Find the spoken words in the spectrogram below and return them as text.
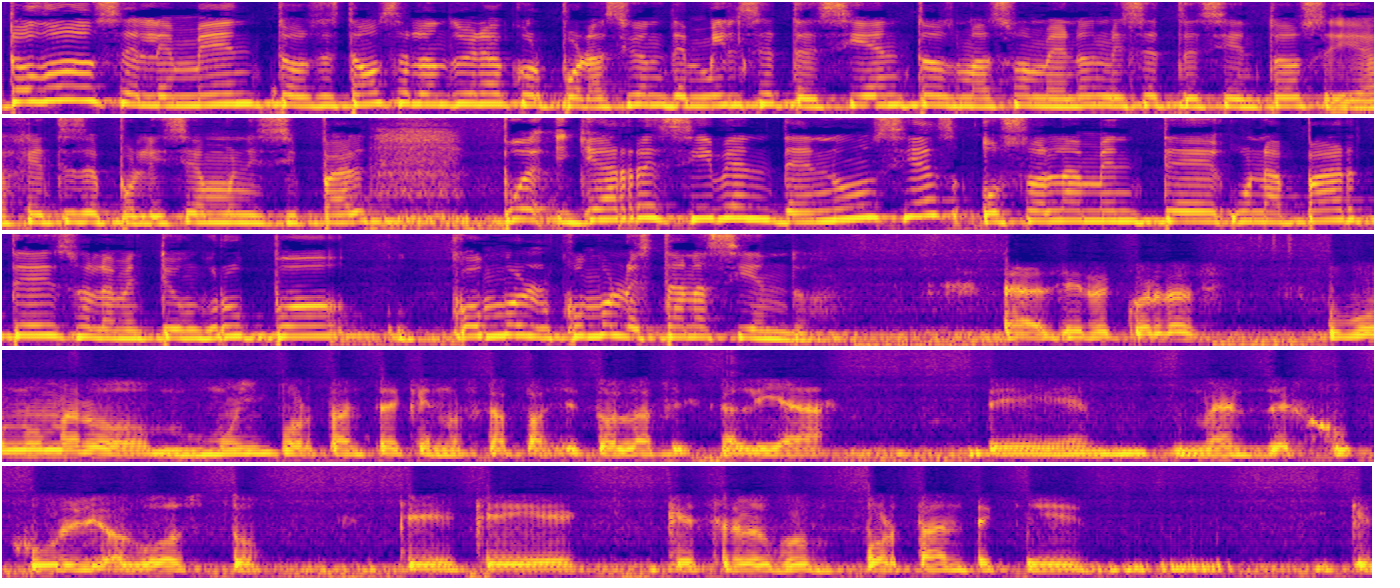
todos los elementos, estamos hablando de una corporación de 1.700 más o menos, 1.700 eh, agentes de policía municipal, pues, ¿ya reciben denuncias o solamente una parte, solamente un grupo? ¿Cómo, cómo lo están haciendo? Eh, si recuerdas, hubo un número muy importante que nos capacitó la Fiscalía de mes de ju julio, agosto, que, que, que es algo importante que, que,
